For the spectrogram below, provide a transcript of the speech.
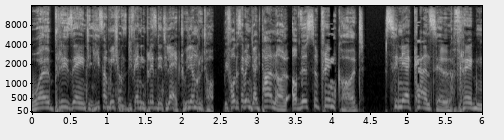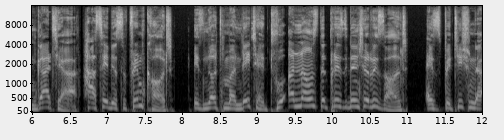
While presenting his submissions defending President-elect William Ruto before the seven-judge panel of the Supreme Court, senior counsel Fred Ngatia has said the Supreme Court is not mandated to announce the presidential result as petitioner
